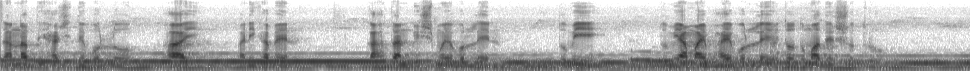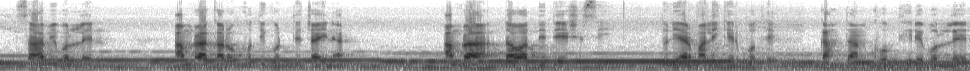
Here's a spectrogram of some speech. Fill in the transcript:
জান্নাতি হাসিতে বলল, ভাই, পানি খাবেন? কাহতান বিস্ময়ে বললেন, তুমি তুমি আমায় ভাই বললে আমি তো তোমাদের শত্রু। সাহাবি বললেন, আমরা কারও ক্ষতি করতে চাই না। আমরা দাওয়াত দিতে এসেছি দুনিয়ার মালিকের পথে। কাহতান খুব ধীরে বললেন,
